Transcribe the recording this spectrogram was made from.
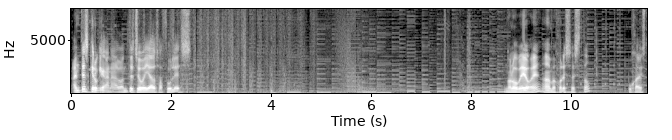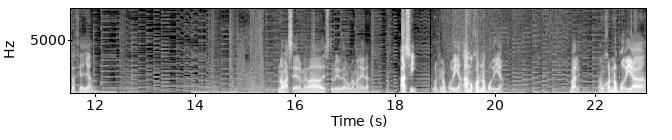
Antes creo que he ganado. Antes yo veía dos azules. No lo veo, ¿eh? Ah, mejor es esto. Empujar esto hacia allá. No va a ser, me va a destruir de alguna manera. Ah, sí, porque no podía. a lo mejor no podía. Vale, a lo mejor no podía.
